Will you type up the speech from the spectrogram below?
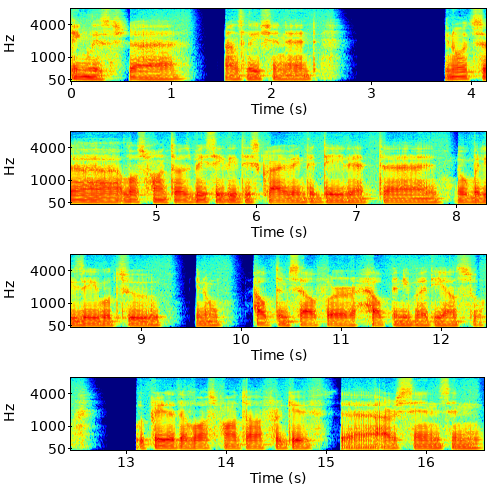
English uh, translation, and you know, it's uh, ta'ala is basically describing the day that uh, nobody's able to, you know, help themselves or help anybody else. So we pray that subhanahu wa ta'ala forgives uh, our sins and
